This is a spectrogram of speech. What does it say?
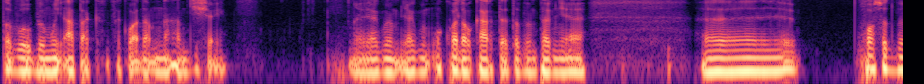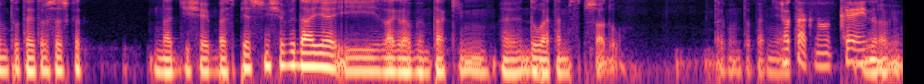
To byłby mój atak, zakładam, na dzisiaj. Jakbym, jakbym układał kartę, to bym pewnie e, poszedłbym tutaj troszeczkę na dzisiaj bezpiecznie się wydaje i zagrałbym takim e, duetem z przodu. Tak bym to pewnie No tak, no Kane, zrobił.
